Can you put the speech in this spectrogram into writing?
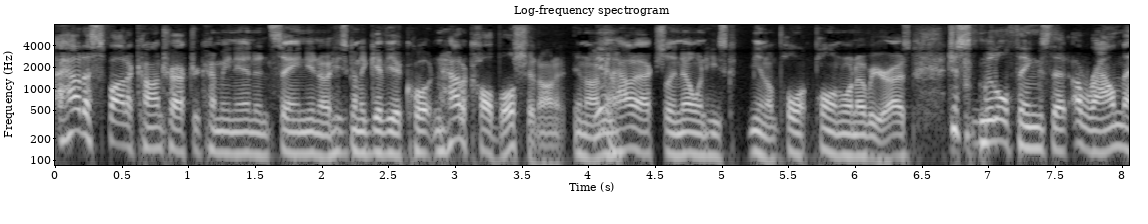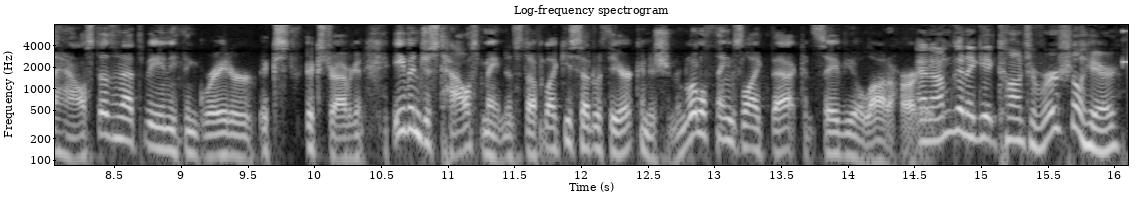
How, how to spot a contractor coming in and saying, you know, he's going to give you a quote, and how to call bullshit on it. You know, I Yeah. mean, how to actually know when he's, you know, pull, pulling one over your eyes. Just little things that around the house doesn't have to be anything great or ex- extravagant. Even just house maintenance stuff, like you said with the air conditioner, little things like that can save you a lot of heartache. And I'm going to get controversial here,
